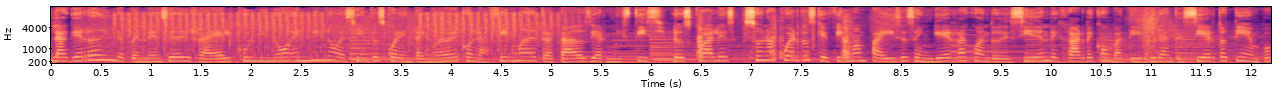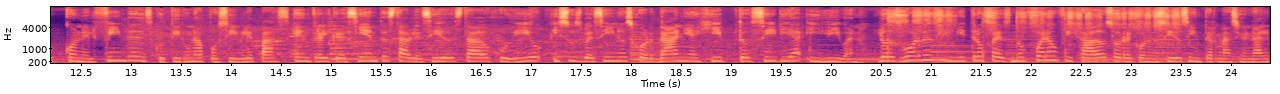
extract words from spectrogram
La guerra de independencia de Israel culminó en 1949 con la firma de tratados de armisticio, los cuales son acuerdos que firman países en guerra cuando deciden dejar de combatir durante cierto tiempo con el fin de discutir una posible paz entre el creciente establecido Estado judío y sus vecinos Jordania, Egipto, Siria y Líbano. Los bordes limítrofes no fueron fijados o reconocidos internacionalmente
